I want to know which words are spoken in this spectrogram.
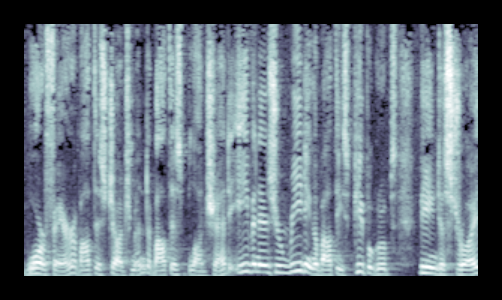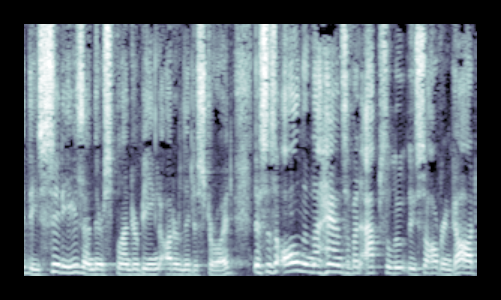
warfare, about this judgment, about this bloodshed, even as you're reading about these people groups being destroyed, these cities and their splendor being utterly destroyed. This is all in the hands of an absolutely sovereign God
